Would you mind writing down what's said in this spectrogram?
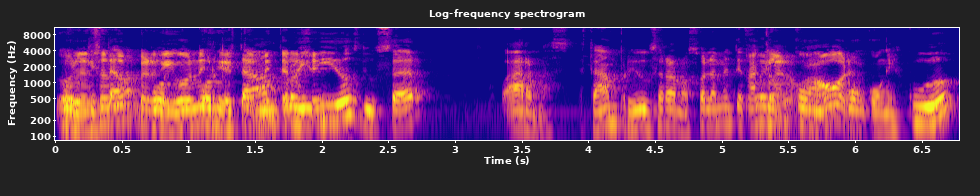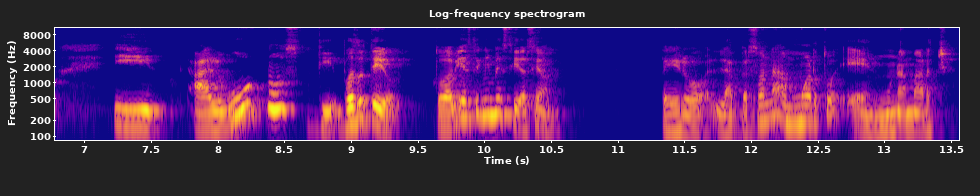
o lanzando estaba- por- perdigones porque estaban prohibidos de usar armas. Estaban prohibidos de usar armas. Solamente Ah, fueron claro, con, ahora. con- con escudo. Y algunos... di- Pues te digo, todavía está en investigación. Pero la persona ha muerto en una marcha.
